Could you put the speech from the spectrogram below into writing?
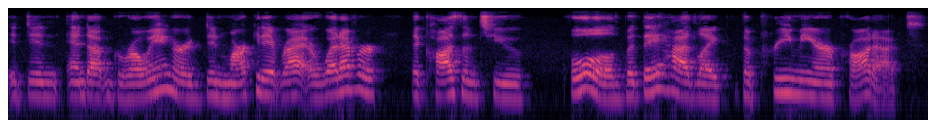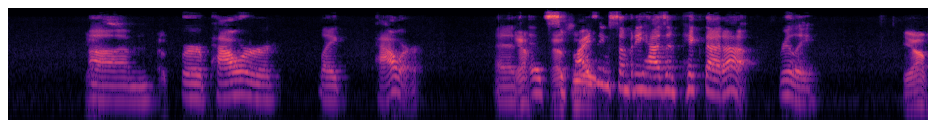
it didn't end up growing or didn't market it right or whatever that caused them to fold. But they had like the premier product Yes. um, for power, like power. And Yeah, it's absolutely. surprising somebody hasn't picked that up, really. Yeah.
